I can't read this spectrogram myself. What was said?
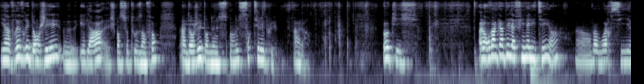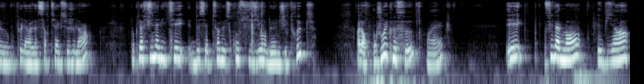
Il y a un vrai, vrai danger. Euh, et là, je pense surtout aux enfants, un danger dont on ne sortirait plus. Alors. Ok. Alors, on va regarder la finalité. Hein. Euh, on va voir si euh, on peut la, sortir avec ce jeu-là. Donc, la finalité de cette fameuse confusion de LG Truc. Alors, on joue avec le feu. Ouais. Et finalement, eh bien,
